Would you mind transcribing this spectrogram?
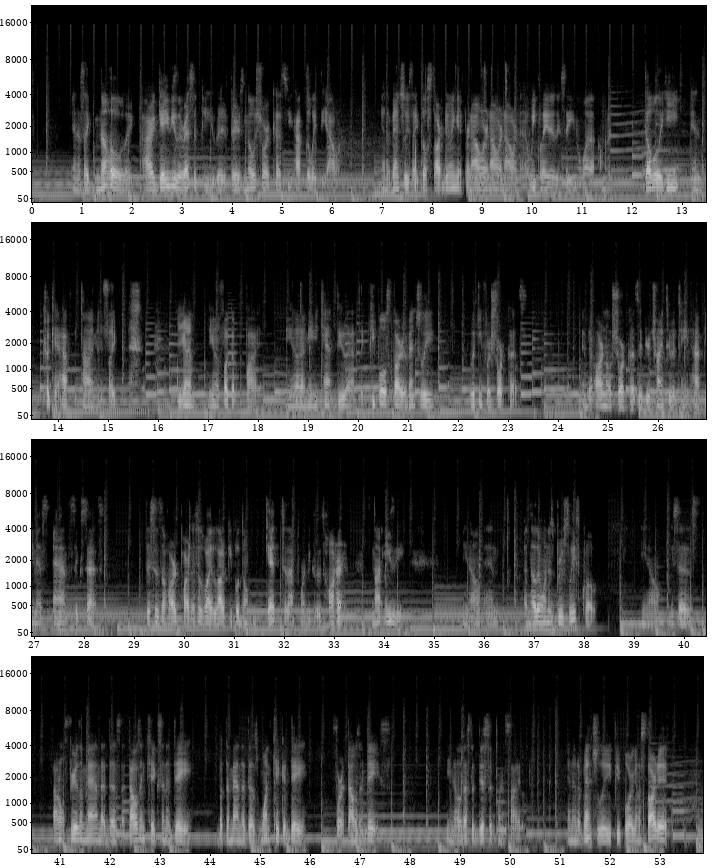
And it's like, no, like I gave you the recipe. There, there's no shortcuts. You have to wait the hour. And eventually it's like they'll start doing it for an hour, an hour, an hour. And then a week later they say, you know what? I'm going to double the heat and cook it half the time. And it's like, you're to, you're to fuck up the pie. You know what I mean? You can't do that. Like people start eventually looking for shortcuts. And there are no shortcuts if you're trying to attain happiness and success. This is the hard part. This is why a lot of people don't get to that point because it's hard. It's not easy. You know, and another one is Bruce Lee's quote. You know, he says, I don't fear the man that does a thousand kicks in a day, but the man that does one kick a day for a thousand days. You know, that's the discipline side. And then eventually people are going to start it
